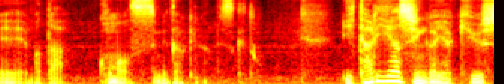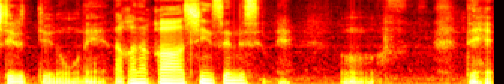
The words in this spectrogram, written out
えー、また駒を進めたわけなんですけど、イタリア人が野球してるっていうのもね、なかなか新鮮ですよね。うん。で、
